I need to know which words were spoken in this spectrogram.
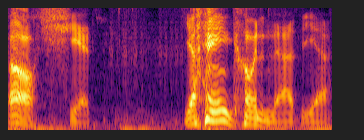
Oh, shit. Yeah, I ain't going in that, yeah.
